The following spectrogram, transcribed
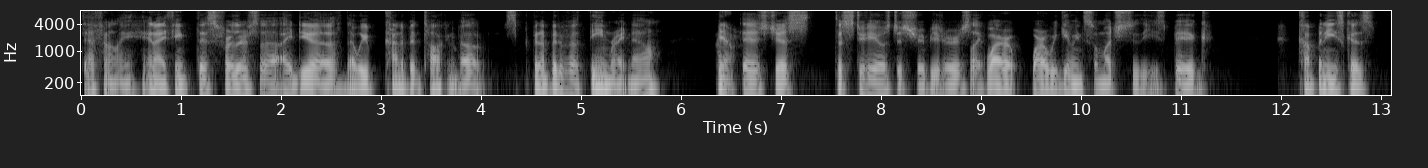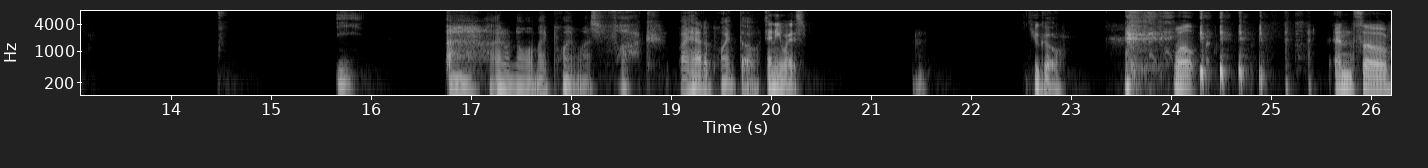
Definitely. And I think this furthers the idea that we've kind of been talking about. It's been a bit of a theme right now. Yeah. Is just the studios, distributors. Like, why are why are we giving so much to these big companies? Because uh, I don't know what my point was. Fuck. I had a point though. Anyways, you go. Well, and so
